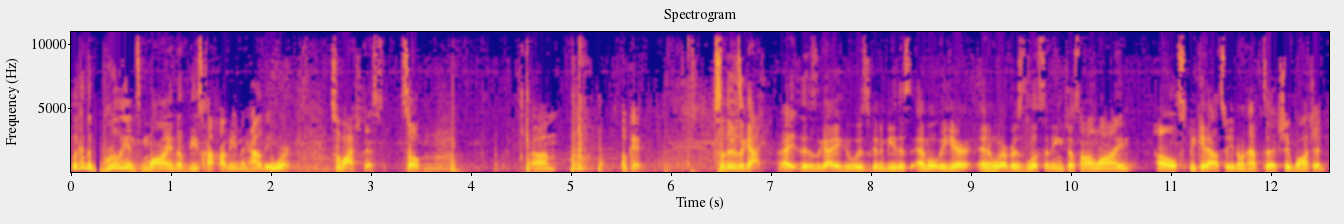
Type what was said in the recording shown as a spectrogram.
Look at the brilliant mind of these chachamim and how they work. So watch this. So, um, okay. So there's a guy, right? This is a guy who is going to be this M over here, and whoever's listening just online, I'll speak it out so you don't have to actually watch it.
